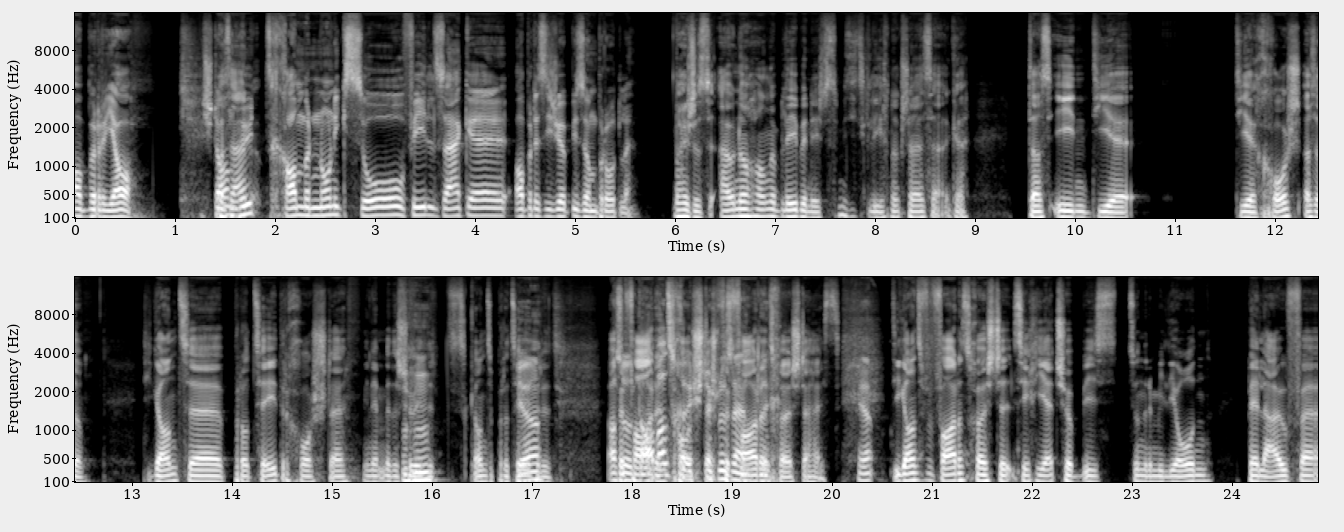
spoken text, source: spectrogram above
Aber ja, Stand auch- heute kann man noch nicht so viel sagen, aber es ist etwas am Brodeln. weißt du, was auch noch hängen geblieben ist, das muss ich jetzt gleich noch schnell sagen, dass ihn die, die Kosten, also die ganzen Prozederkosten, wie nennt man das schon Mhm. wieder, das ganze Prozeder, Also schlussendlich. Verfahrenskosten heisst es. Ja. Die ganzen Verfahrenskosten sich jetzt schon bis zu einer Million belaufen,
